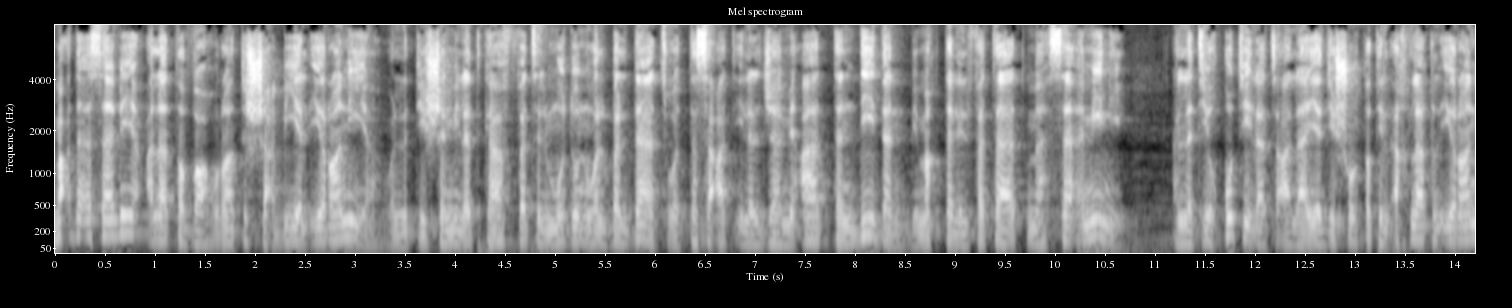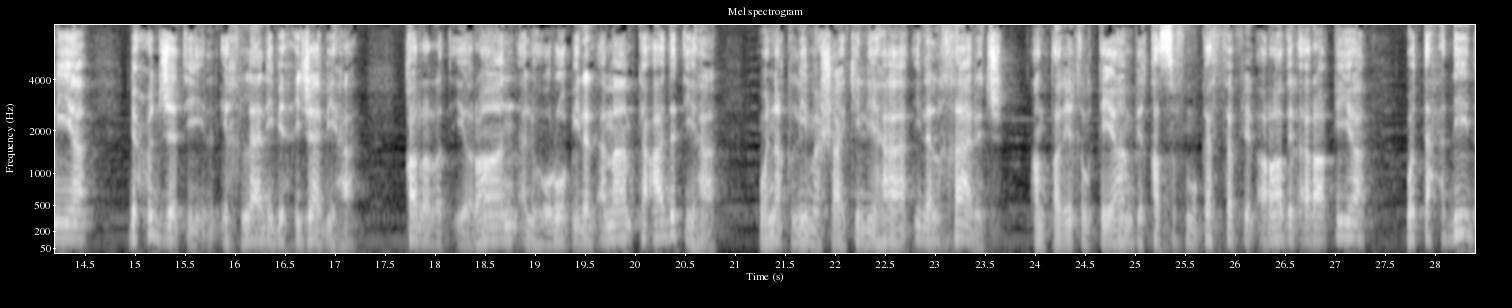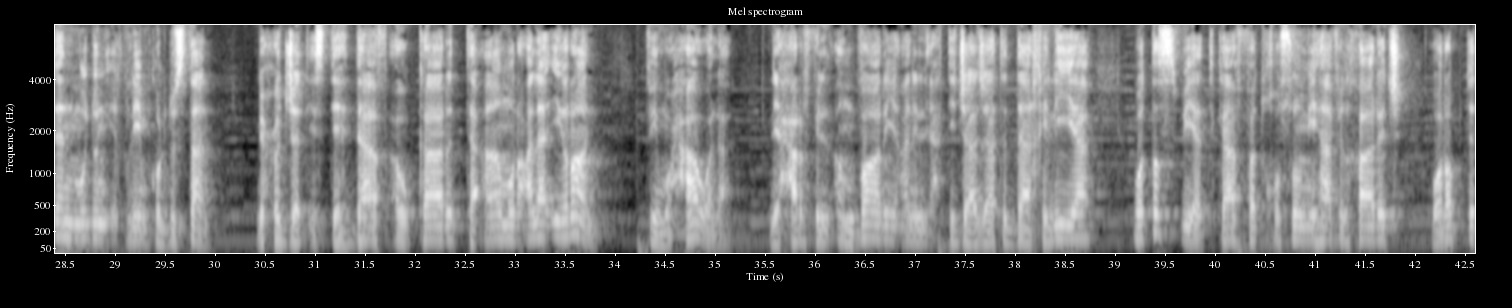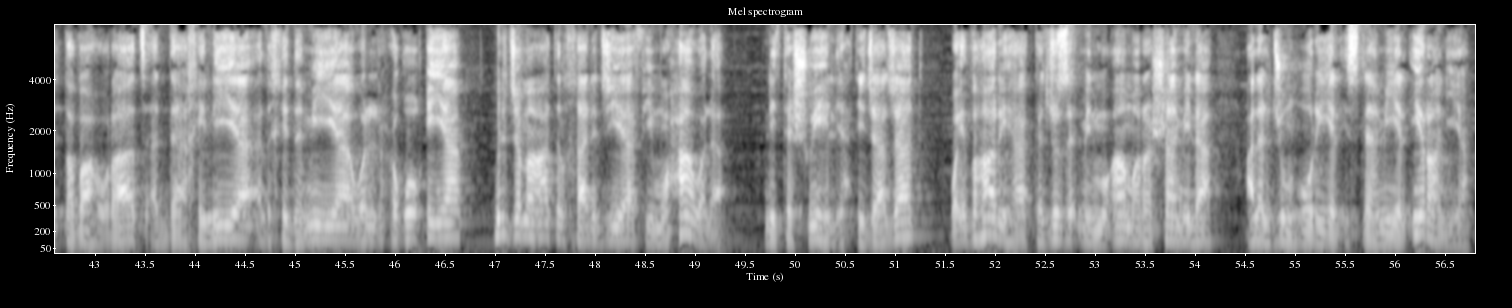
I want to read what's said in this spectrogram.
بعد أسابيع على التظاهرات الشعبية الإيرانية والتي شملت كافة المدن والبلدات واتسعت إلى الجامعات تنديدا بمقتل الفتاة مهسا أميني التي قتلت على يد شرطة الأخلاق الإيرانية بحجة الإخلال بحجابها. قررت إيران الهروب إلى الأمام كعادتها ونقل مشاكلها إلى الخارج عن طريق القيام بقصف مكثف للأراضي العراقية وتحديدا مدن إقليم كردستان بحجة استهداف أوكار التآمر على إيران في محاولة لحرف الأنظار عن الاحتجاجات الداخلية وتصفية كافة خصومها في الخارج وربط التظاهرات الداخلية الخدمية والحقوقية بالجماعات الخارجية في محاولة لتشويه الاحتجاجات وإظهارها كجزء من مؤامرة شاملة على الجمهورية الإسلامية الإيرانية.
